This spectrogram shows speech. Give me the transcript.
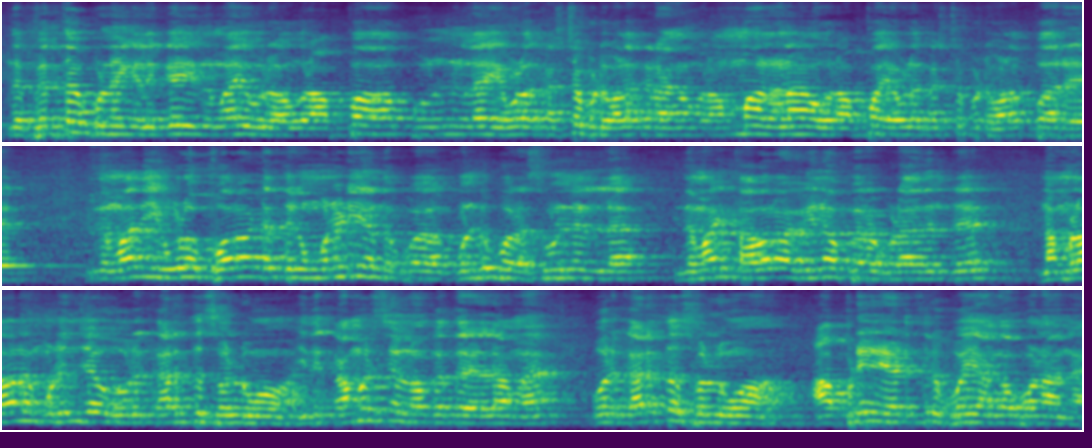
இந்த பெத்த பிள்ளைங்களுக்கு இந்த மாதிரி ஒரு ஒரு அப்பா பொண்ணுல எவ்வளோ கஷ்டப்பட்டு வளர்க்குறாங்க. ஒரு அம்மா இல்லைனா ஒரு அப்பா எவ்வளோ கஷ்டப்பட்டு வளர்ப்பாரு. இந்த மாதிரி இவ்வளோ போராட்டத்துக்கு முன்னாடி அந்த கொண்டு போகிற சூழ்நிலை இந்த மாதிரி தவறாக வீணாக போயிடக்கூடாதுன்ட்டு நம்மளால் முடிஞ்ச ஒரு கருத்தை சொல்லுவோம். இது கமர்ஷியல் நோக்கத்தில் இல்லாமல் ஒரு கருத்தை சொல்லுவோம் அப்படின்னு எடுத்துகிட்டு போய் அங்கே போனாங்க.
